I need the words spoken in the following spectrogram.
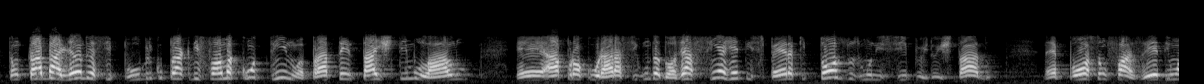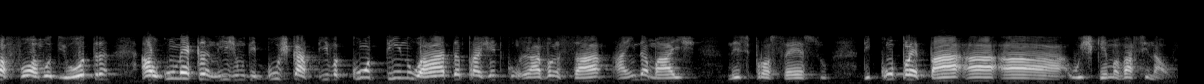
estão trabalhando esse público para de forma contínua, para tentar estimulá-lo é, a procurar a segunda dose. Assim a gente espera que todos os municípios do estado né, possam fazer de uma forma ou de outra algum mecanismo de busca ativa continuada para a gente avançar ainda mais nesse processo de completar a, a, o esquema vacinal.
